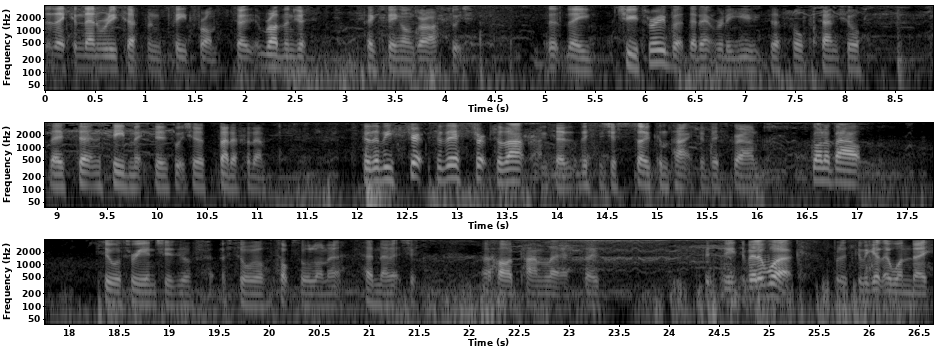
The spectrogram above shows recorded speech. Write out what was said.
that they can then root up and feed from. So rather than just pigs being on grass, which that they chew through, but they don't really use their full potential. There's certain seed mixes which are better for them. So there'll be strips of this, strips of that. We said this is just so compacted, this ground. It's got about two or three inches of, of soil, topsoil on it, and then it's just a hard pan layer. So this needs a bit of work, but it's gonna get there one day.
